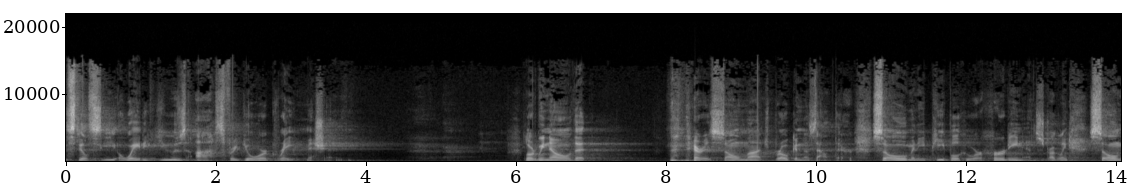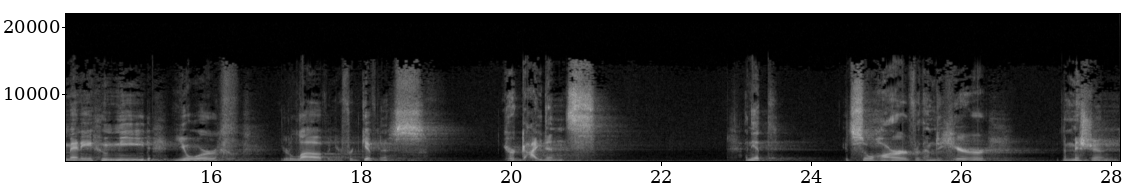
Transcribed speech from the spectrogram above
still see a way to use us for your great mission. Lord, we know that there is so much brokenness out there, so many people who are hurting and struggling, so many who need your your love and your forgiveness, your guidance. And yet, it's so hard for them to hear the mission,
